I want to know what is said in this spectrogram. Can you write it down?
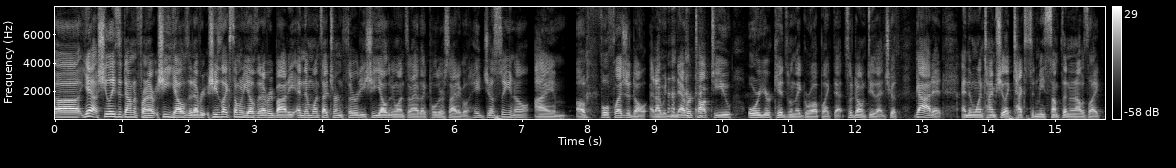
Uh, yeah, she lays it down in front of. Every, she yells at every. She's like someone who yells at everybody. And then once I turned thirty, she yelled at me once, and I like pulled her aside. I go, "Hey, just so you know, I am a full fledged adult, and I would never talk to you or your kids when they grow up like that. So don't do that." And she goes, "Got it." And then one time she like texted me something, and I was like,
